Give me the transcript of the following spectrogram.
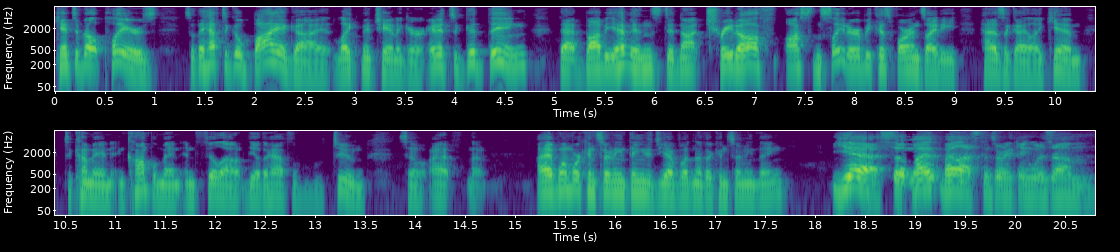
can't develop players. So they have to go buy a guy like Mitch Haniger. And it's a good thing that Bobby Evans did not trade off Austin Slater because Farhan Zaidi has a guy like him to come in and complement and fill out the other half of the platoon. So I, I have one more concerning thing. Did you have another concerning thing? Yeah. So my, my last concerning thing was um,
